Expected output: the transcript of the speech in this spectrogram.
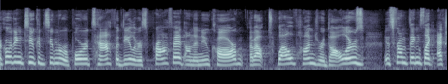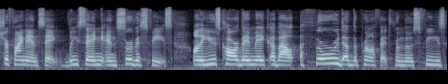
According to Consumer Reports, half a dealer's profit on a new car, about $1,200, is from things like extra financing, leasing, and service fees. On a used car, they make about a third of the profit from those fees,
